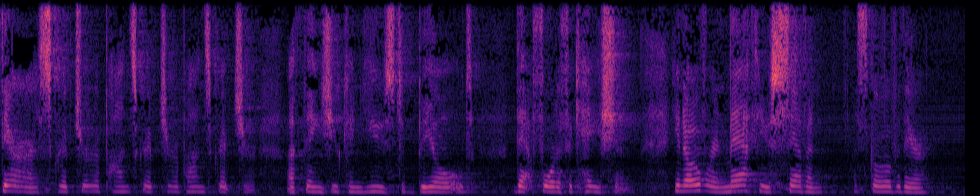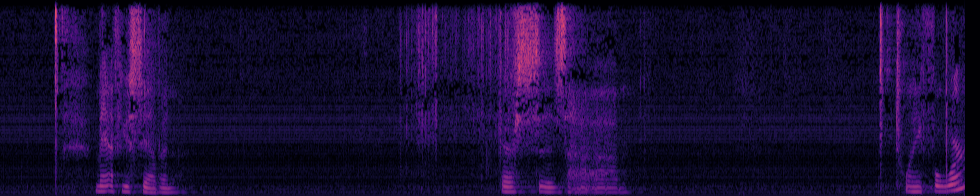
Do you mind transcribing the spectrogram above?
There are scripture upon scripture upon scripture of things you can use to build that fortification. You know, over in Matthew 7, let's go over there. Matthew 7, verses um, 24.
